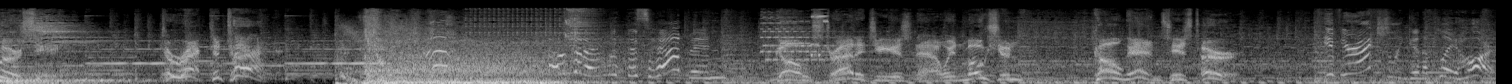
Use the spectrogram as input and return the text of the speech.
mercy! Direct attack! How could I let this happen? Gong's strategy is now in motion. Gong ends his turn. If you're actually gonna play hard,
